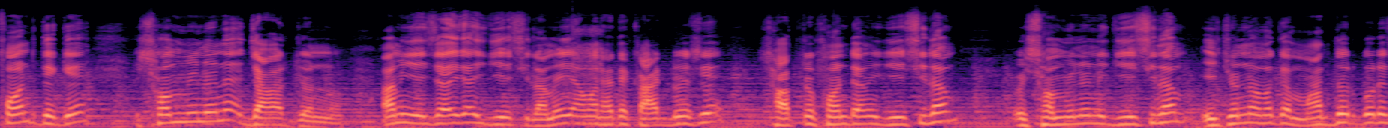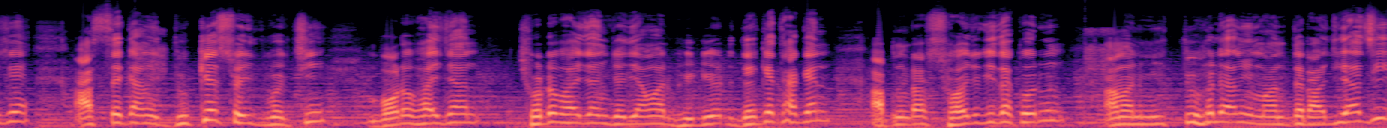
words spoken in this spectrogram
ফ্রন্ট থেকে সম্মেলনে যাওয়ার জন্য। আমি এই জায়গায় গিয়েছিলাম, এই আমার হাতে কার্ড রয়েছে, ছাত্র ফ্রন্টে আমি গিয়েছিলাম, ওই সম্মেলনে গিয়েছিলাম, এই জন্য আমাকে মারধর করেছে। আজ থেকে আমি দুঃখের সহিত বলছি, বড় ভাইজান, ছোট ভাইজান যদি আমার ভিডিও দেখে থাকেন, আপনারা সহযোগিতা করুন। আমার মৃত্যু হলে আমি মানতে রাজি আছি।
